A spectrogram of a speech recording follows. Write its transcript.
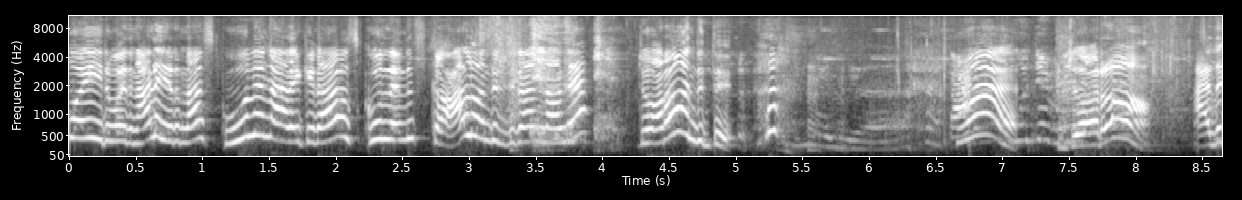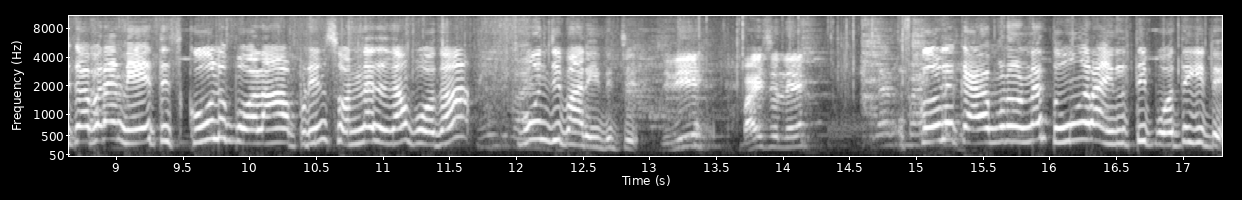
போய் இருபது நாள் இருந்தா ஸ்கூலு நாளைக்குடா ஸ்கூல்ல இருந்து கால் வந்துருச்சுடான்னொடனே ஜுரம் வந்துட்டு. ஆ, ஜுரம். அதுக்கப்புறம் நேத்து ஸ்கூலு போலாம் அப்படின்னு சொன்னதுதான் போதும். மூஞ்சி மாறிடுச்சு. திவி பாய் சொல்லு. ஸ்கூலுக்கு கிளம்பணும்னா தூங்குறான் இழுத்தி பொத்திக்கிட்டு.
